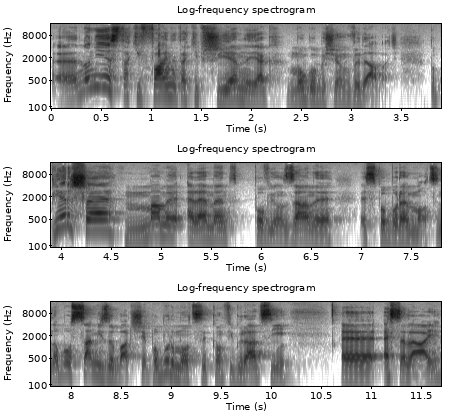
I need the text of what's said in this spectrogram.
e, no nie jest taki fajny, taki przyjemny, jak mogłoby się wydawać. Po pierwsze, mamy element powiązany z poborem mocy. No bo sami zobaczcie, pobór mocy konfiguracji e, SLI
